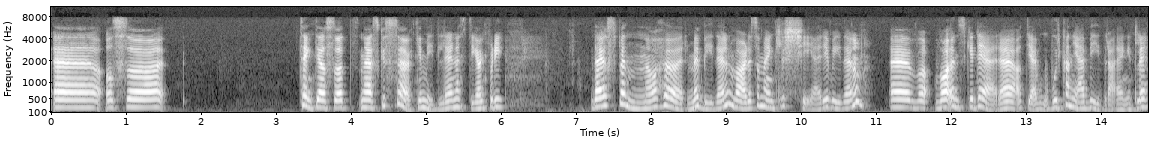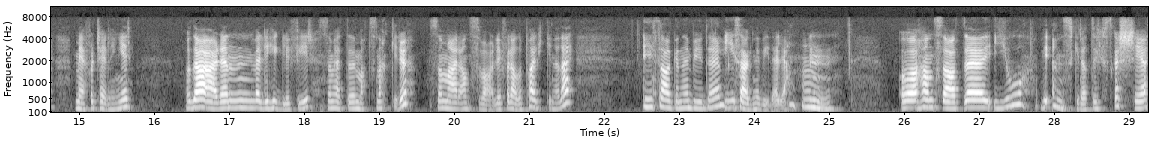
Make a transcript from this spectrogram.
Eh, og så tenkte jeg også at når jeg skulle søke midler neste gang fordi det er jo spennende å høre med bydelen. Hva er det som egentlig skjer i bydelen? Eh, hva, hva ønsker dere at jeg Hvor kan jeg bidra egentlig med fortellinger? Og da er det en veldig hyggelig fyr som heter Mats Nakkerud, som er ansvarlig for alle parkene der. I Sagene bydel? I Sagene bydel, ja. Mm. Mm. Og han sa at eh, jo, vi ønsker at det skal skje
